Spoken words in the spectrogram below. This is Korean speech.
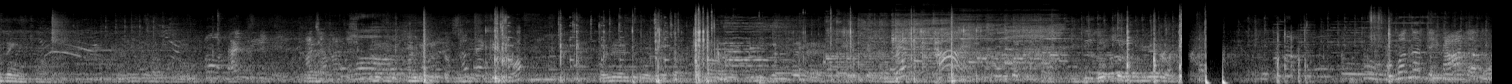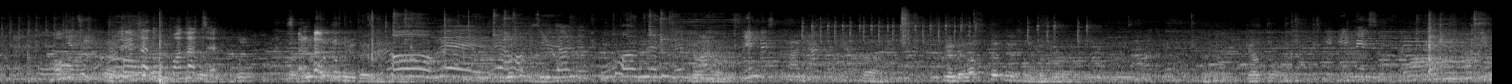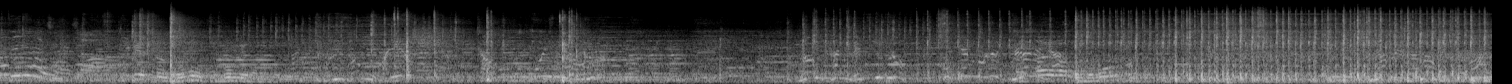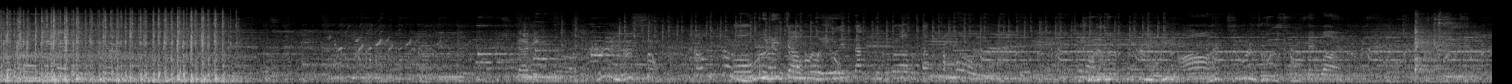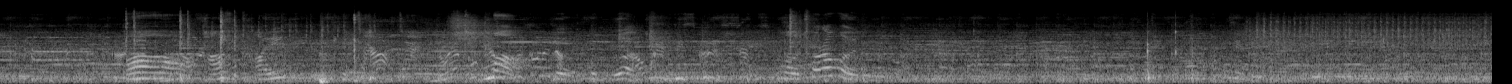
선생님처럼. 선택해줘. 관리해주고 아, 노트 정리해놓고 못 만났지 어 진짜 너무 만났지 노트 정리 되고 어, 왜, 왜 확실하게 좋아하는 왜 말- 그래 내가 스탠드에서 온 거야 걔한테 TV에서 너무 해냈어. 깜짝 어, 놀랄 그리자, 뭐, 정도로 여기 딱 두꺼라도 딱한 번. 그, 꺼내자. 그 뭐야? 돼.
